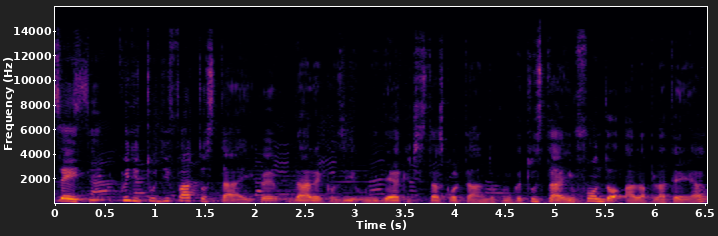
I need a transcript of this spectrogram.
Senti, quindi tu di fatto stai, per dare così un'idea a chi ci sta ascoltando, comunque tu stai in fondo alla platea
